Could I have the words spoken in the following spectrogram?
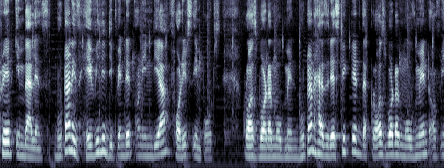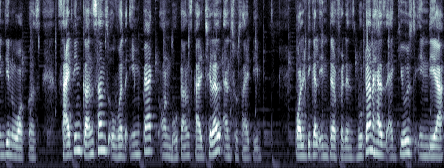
Trade imbalance Bhutan is heavily dependent on India for its imports. Cross border movement Bhutan has restricted the cross border movement of Indian workers, citing concerns over the impact on Bhutan's cultural and society. Political interference Bhutan has accused India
